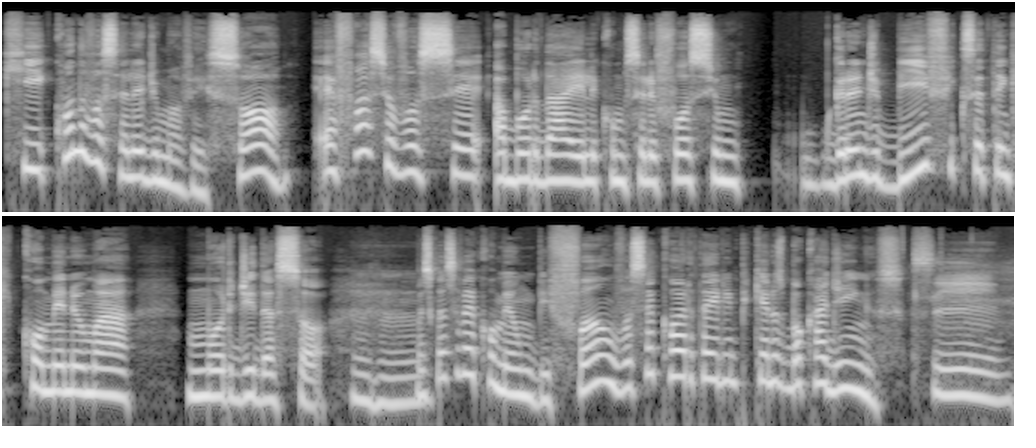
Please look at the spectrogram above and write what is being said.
que quando você lê de uma vez só, é fácil você abordar ele como se ele fosse um grande bife que você tem que comer numa mordida só. Uhum. Mas quando você vai comer um bifão, você corta ele em pequenos bocadinhos. Sim.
